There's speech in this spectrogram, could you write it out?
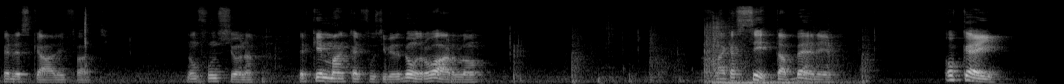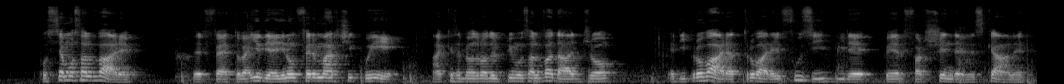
Per le scale, infatti. Non funziona. Perché manca il fusibile? Dobbiamo trovarlo. La cassetta, bene. Ok. Possiamo salvare. Perfetto. Beh, io direi di non fermarci qui. Anche se abbiamo trovato il primo salvataggio. E di provare a trovare il fusibile per far scendere le scale.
